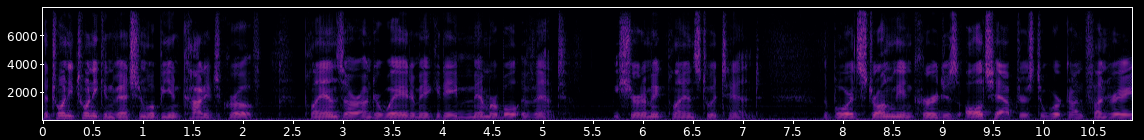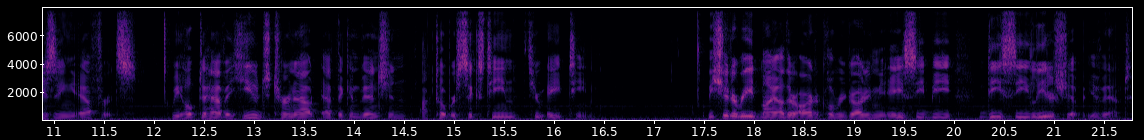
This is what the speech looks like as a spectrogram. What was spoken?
The 2020 convention will be in Cottage Grove. Plans are underway to make it a memorable event. Be sure to make plans to attend. The board strongly encourages all chapters to work on fundraising efforts. We hope to have a huge turnout at the convention October 16 through 18. Be sure to read my other article regarding the ACB DC Leadership event.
